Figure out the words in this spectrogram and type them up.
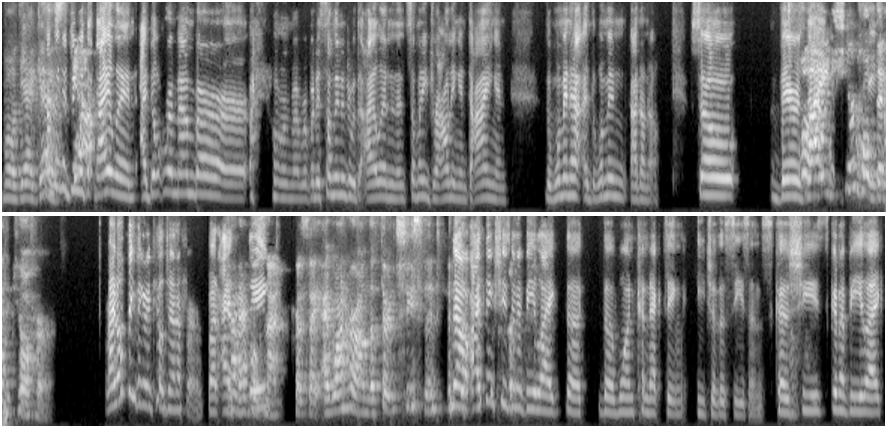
well, yeah, I guess something to do yeah. with the island. I don't remember. I don't remember, but it's something to do with the island, and then somebody drowning and dying, and the woman, the woman, I don't know. So there's well, that. I sure hope they don't kill her. I don't think they're gonna kill Jennifer, but God, I, I think because I, I want her on the third season. no, I think she's gonna be like the the one connecting each of the seasons because oh. she's gonna be like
